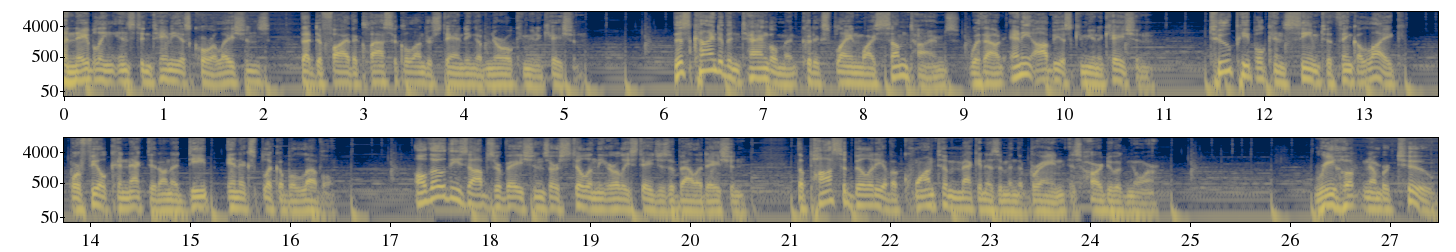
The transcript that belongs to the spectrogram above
enabling instantaneous correlations that defy the classical understanding of neural communication. This kind of entanglement could explain why sometimes, without any obvious communication, two people can seem to think alike or feel connected on a deep, inexplicable level. Although these observations are still in the early stages of validation, the possibility of a quantum mechanism in the brain is hard to ignore. Rehook number two,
